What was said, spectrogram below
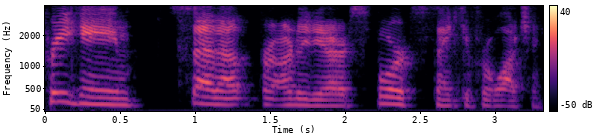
pregame setup for Under the Arch Sports. Thank you for watching.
